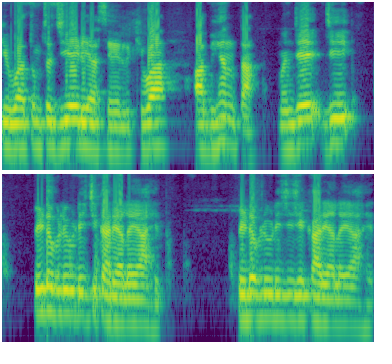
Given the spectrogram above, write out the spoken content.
किंवा तुमचं जीएडी असेल किंवा अभियंता म्हणजे जी पीडब्ल्यू ची कार्यालय आहेत पीडब्ल्यू ची जी कार्यालय आहेत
